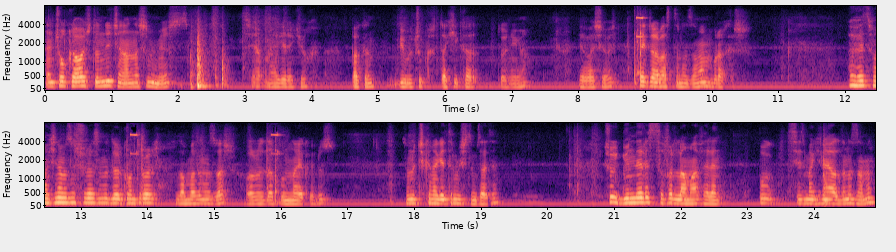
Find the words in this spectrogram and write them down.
Yani çok yavaş döndüğü için anlaşılmıyor. Siz şey yapmaya gerek yok. Bakın bir buçuk dakika dönüyor. Yavaş yavaş. Tekrar bastığınız zaman bırakır. Evet makinemizin şurasında dört kontrol lambamız var. Orada bununla yakıyoruz. Sonra çıkına getirmiştim zaten. Şu günleri sıfırlama falan. Bu siz makineyi aldığınız zaman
